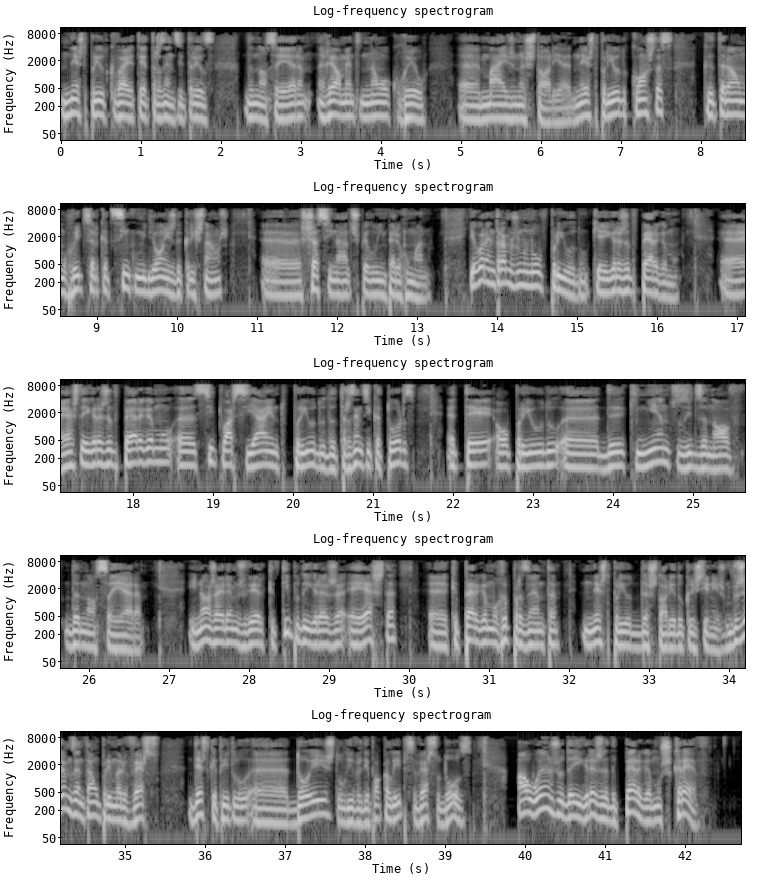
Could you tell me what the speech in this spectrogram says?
neste período que vai até 313 da nossa era, realmente não ocorreu uh, mais na história. Neste período consta-se que terão morrido cerca de 5 milhões de cristãos uh, chacinados pelo Império Romano. E agora entramos no novo período, que é a Igreja de Pérgamo. Uh, esta Igreja de Pérgamo uh, situar-se-á entre o período de 314 até ao período de 519 da nossa era. E nós já iremos ver que tipo de igreja é esta eh, que Pérgamo representa neste período da história do cristianismo. Vejamos então o primeiro verso deste capítulo 2 uh, do livro de Apocalipse, verso 12. Ao anjo da igreja de Pérgamo escreve,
